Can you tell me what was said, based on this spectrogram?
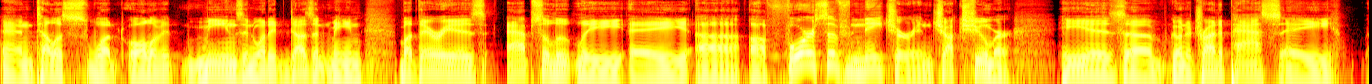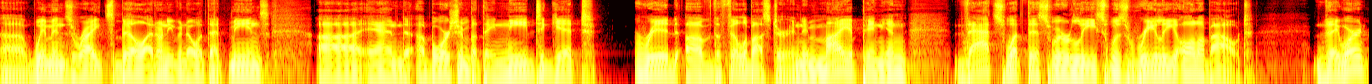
and tell us what all of it means and what it doesn't mean. But there is absolutely a uh, a force of nature in Chuck Schumer. He is uh, going to try to pass a uh, women's rights bill. I don't even know what that means. Uh, and abortion, but they need to get rid of the filibuster. And in my opinion, that's what this release was really all about. They weren't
